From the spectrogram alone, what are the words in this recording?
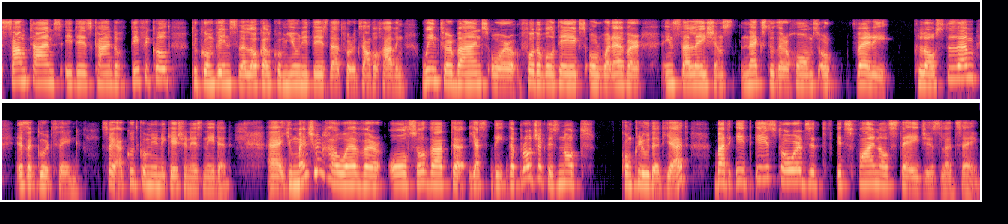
sometimes it is kind of difficult to convince the local communities that for example having wind turbines or photovoltaics or whatever installations next to their homes or very close to them is a good thing so yeah good communication is needed uh, you mentioned however also that uh, yes the, the project is not concluded yet, but it is towards it, its final stages, let's say.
